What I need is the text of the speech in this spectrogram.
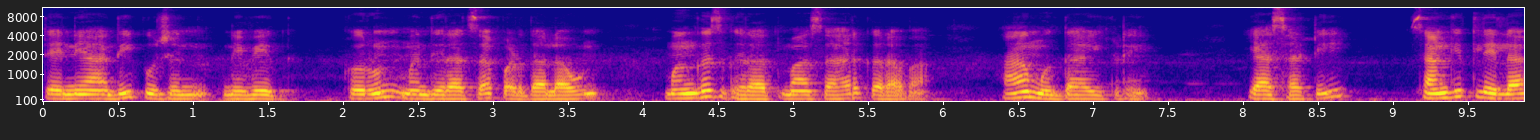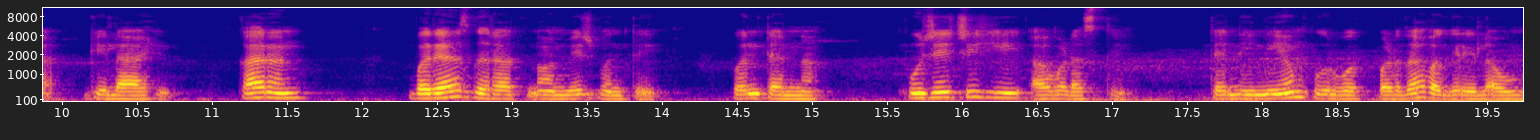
त्यांनी आधी पूजन निवेद करून मंदिराचा पडदा लावून मगच घरात मांसाहार करावा हा मुद्दा इकडे यासाठी सांगितलेला गेला आहे. कारण बऱ्याच घरात नॉनव्हेज बनते पण त्यांना पूजेचीही आवड असते. त्यांनी नियमपूर्वक पडदा वगैरे लावून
